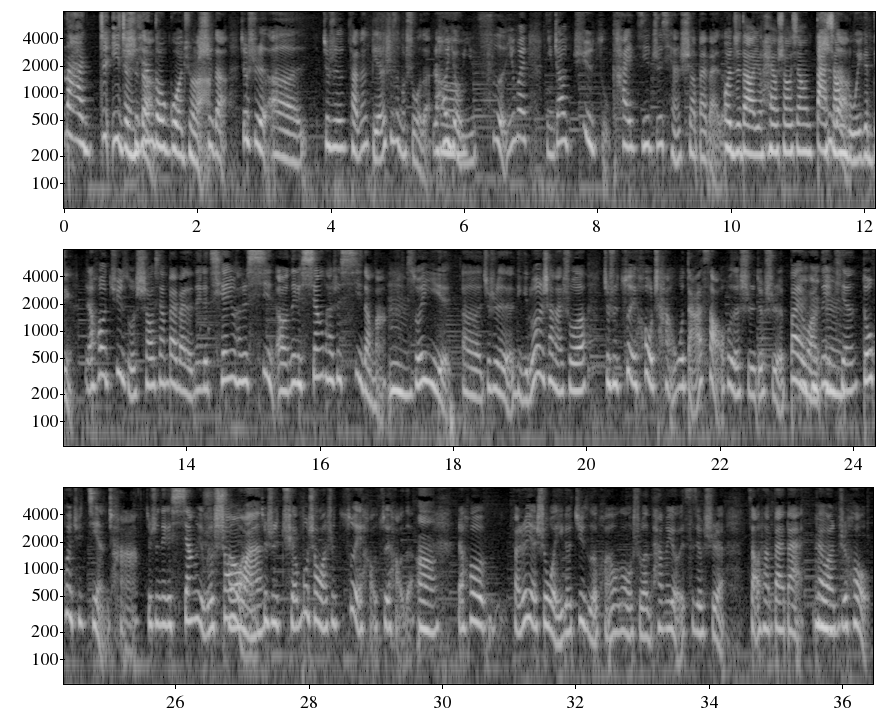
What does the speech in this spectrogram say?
那这一整天都过去了，是的，就是呃，就是反正别人是这么说的。然后嗯。有一次，因为你知道剧组开机之前是要拜拜的，我知道有还有烧香大香炉一个顶，然后剧组烧香拜拜的那个签，因为它是细呃那个香它是细的嘛，嗯。所以呃就是理论上来说，就是最后产物打扫或者是就是拜完那天都会去检查，就是那个香有没有烧完。就是全部烧完是最好最好的。嗯。然后反正也是我一个剧组的朋友跟我说的，他们有一次就是早上拜拜，拜完之后、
